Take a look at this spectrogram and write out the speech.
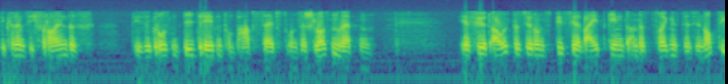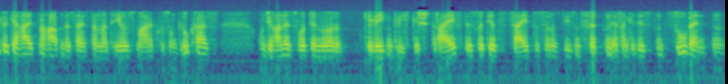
Sie können sich freuen, dass diese großen Bildreden vom Papst selbst uns erschlossen werden. Er führt aus, dass wir uns bisher weitgehend an das Zeugnis der Synoptiker gehalten haben, das heißt an Matthäus, Markus und Lukas. Und Johannes wurde nur gelegentlich gestreift. Es wird jetzt Zeit, dass wir uns diesem vierten Evangelisten zuwenden.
